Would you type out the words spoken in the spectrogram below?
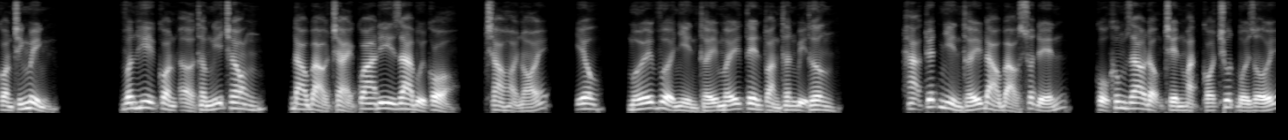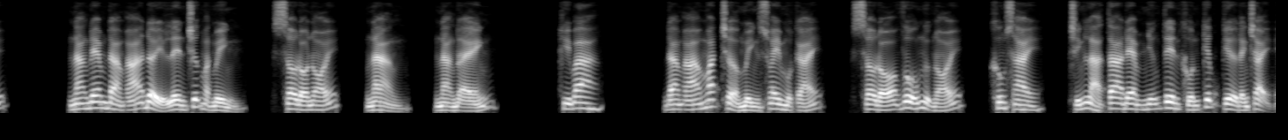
Còn chính mình, Vân Hy còn ở thầm nghĩ trong, đào bảo trải qua đi ra bụi cỏ, chào hỏi nói, yêu, mới vừa nhìn thấy mấy tên toàn thân bị thương. Hạ tuyết nhìn thấy đào bảo xuất đến, cổ không dao động trên mặt có chút bối rối. Nàng đem đàm á đẩy lên trước mặt mình, sau đó nói, nàng, nàng đánh. Khi ba, đàm á mắt trở mình xoay một cái, sau đó vỗ ngực nói, không sai, chính là ta đem những tên khốn kiếp kia đánh chạy.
